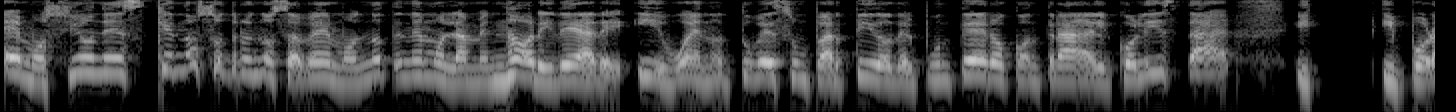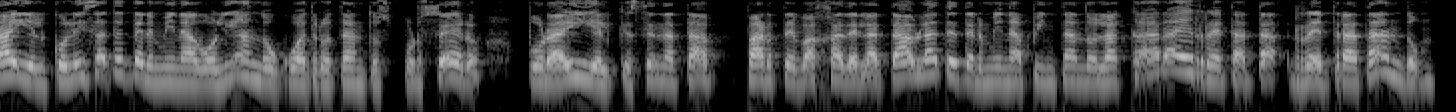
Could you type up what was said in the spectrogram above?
Emociones que nosotros no sabemos, no tenemos la menor idea de, y bueno, tú ves un partido del puntero contra el colista y y por ahí el colista te termina goleando cuatro tantos por cero. Por ahí el que esté en la parte baja de la tabla te termina pintando la cara y retratando.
